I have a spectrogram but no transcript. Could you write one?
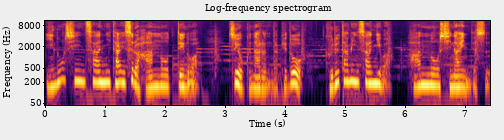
イノシン酸に対する反応っていうのは強くなるんだけどグルタミン酸には反応しないんです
